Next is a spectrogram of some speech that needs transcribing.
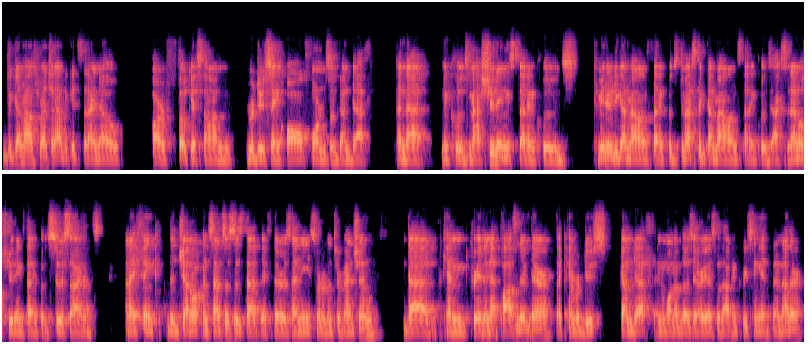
The gun violence prevention advocates that I know are focused on reducing all forms of gun death. And that includes mass shootings, that includes community gun violence, that includes domestic gun violence, that includes accidental shootings, that includes suicides. And I think the general consensus is that if there is any sort of intervention that can create a net positive there, that can reduce gun death in one of those areas without increasing it in another,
